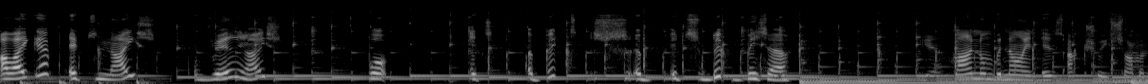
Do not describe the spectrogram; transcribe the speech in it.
I like it. It's nice, really nice, but it's a bit, it's a bit bitter. yeah. My number nine is actually salmon.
